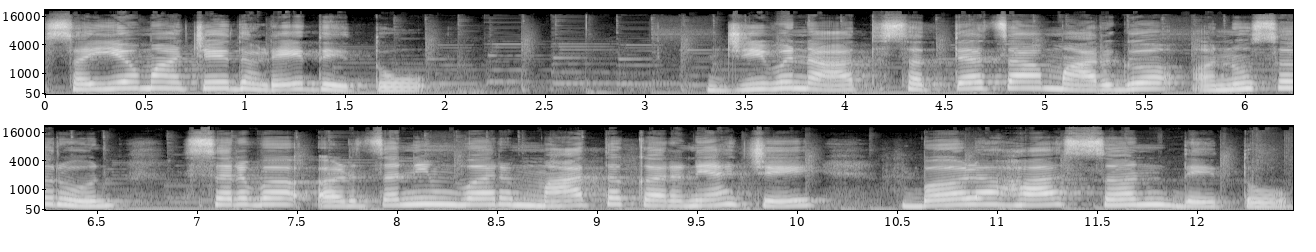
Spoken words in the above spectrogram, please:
संयमाचे धडे देतो. जीवनात सत्याचा मार्ग अनुसरून सर्व अडचणींवर मात करण्याचे बळ हा सण देतो.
